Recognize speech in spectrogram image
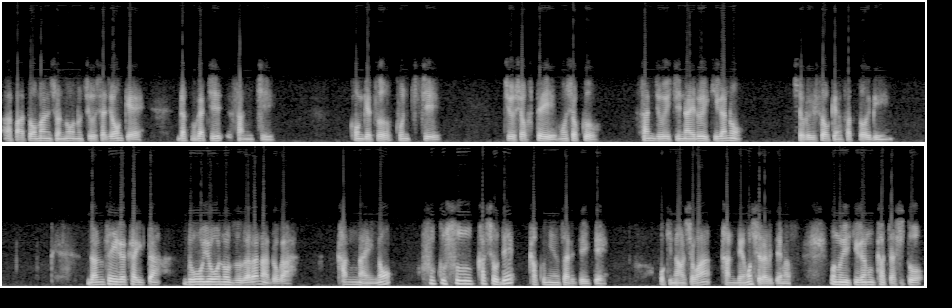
アパートマンションの駐車場系、落書き産地、今月、今日、住所不定、無職、31内類期がの書類送検殺到便。男性が書いた同様の図柄などが館内の複数箇所で確認されていて、沖縄署は関連を調べています。この雪がのカチャシと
